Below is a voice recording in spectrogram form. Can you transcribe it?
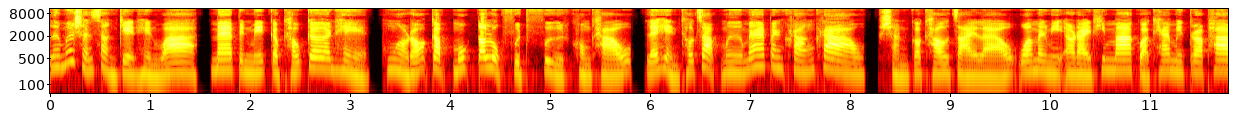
และเมื่อฉันสังเกตเห็นว่า แม่เป็นมิตรกับเขาเกินเหตุ หัวเราะกับมุกตลกฝืดๆของเขา และเห็นเขาจับมือแม่เป็นครั้งคราว ฉันก็เข้าใจแล้วว่ามันมีอะไรที่มากกว่าแค่มิตรภาพ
